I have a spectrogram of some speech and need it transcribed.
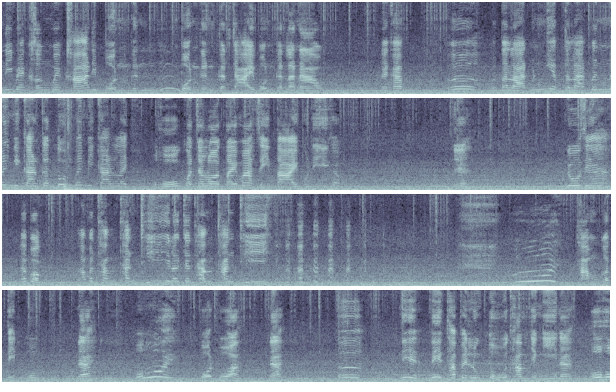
อนนี้แม่คังแม่ค้านี่บ่นกันบ่นกันกระจายบ่นกันระนาวนะครับ เออ ตลาดมันเงียบตลาดมันไม่มีการกระตุ้นไม่มีการอะไร โอ้โห กว่าจะรอไตรมาสสี่ตายพอดีครับ เนี่ยดูสิฮะ แล้วบอก เอามาทำทันทีเราจะทำทันทีโอ้ยทำก็ติดคุกนะ โอ้ยปวดหัวนะ เออ นี่นี่ถ้าเป็นลุงตู่ทำอย่างนี้นะ โอ้โห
